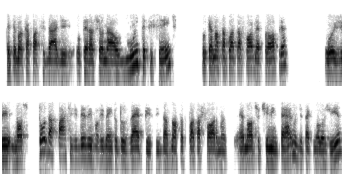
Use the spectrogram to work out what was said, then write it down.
porque temos uma capacidade operacional muito eficiente, porque a nossa plataforma é própria. Hoje, nós toda a parte de desenvolvimento dos apps e das nossas plataformas é nosso time interno de tecnologia.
